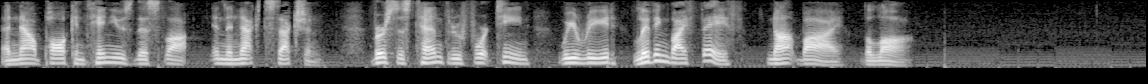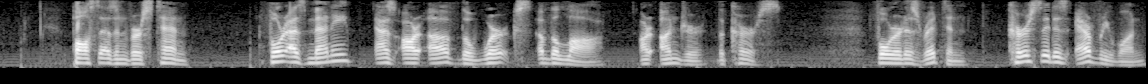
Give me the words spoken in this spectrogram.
And now Paul continues this thought in the next section. Verses 10 through 14, we read, Living by faith, not by the law. Paul says in verse 10, For as many as are of the works of the law are under the curse. For it is written, Cursed is everyone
